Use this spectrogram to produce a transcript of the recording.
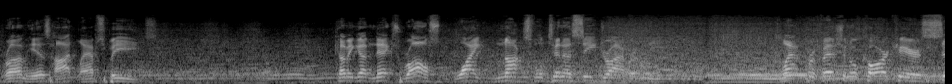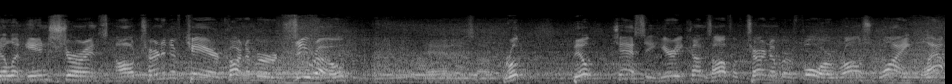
from his hot lap speeds. Coming up next, Ross White, Knoxville, Tennessee driver. The Clap Professional Car Care, Silla Insurance, Alternative Care, car number zero. That is uh, a Brook built chassis. Here he comes off of turn number four. Ross White, lap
